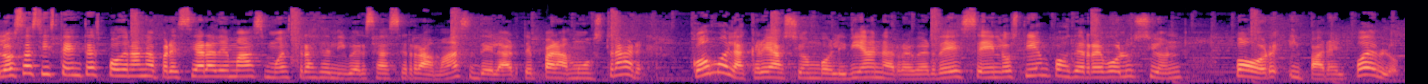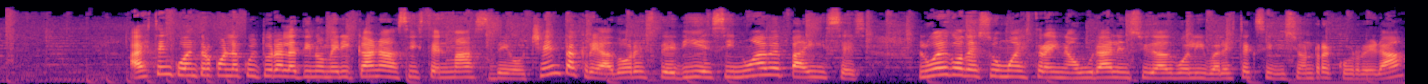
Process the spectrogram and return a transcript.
Los asistentes podrán apreciar además muestras de diversas ramas del arte para mostrar cómo la creación boliviana reverdece en los tiempos de revolución por y para el pueblo. A este encuentro con la cultura latinoamericana asisten más de 80 creadores de 19 países. Luego de su muestra inaugural en Ciudad Bolívar, esta exhibición recorrerá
